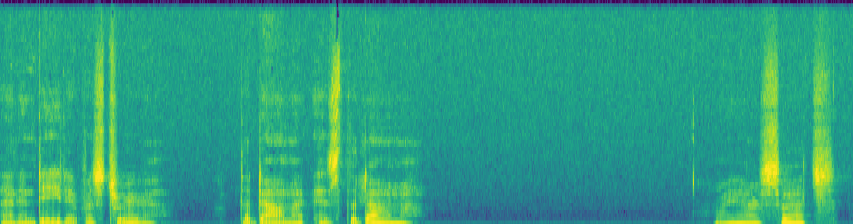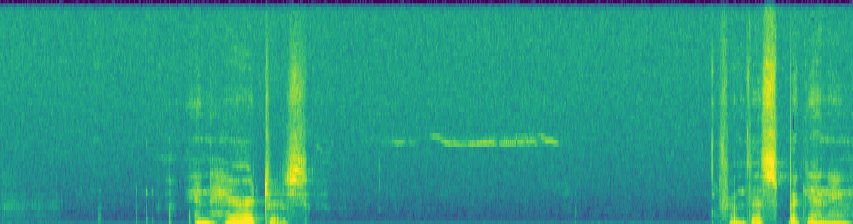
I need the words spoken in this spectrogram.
that indeed it was true. The Dhamma is the Dhamma. We are such inheritors from this beginning,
